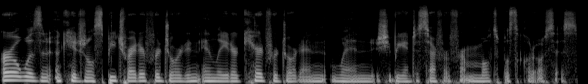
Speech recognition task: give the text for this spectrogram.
Earl was an occasional speechwriter for Jordan and later cared for Jordan when she began to suffer from multiple sclerosis.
